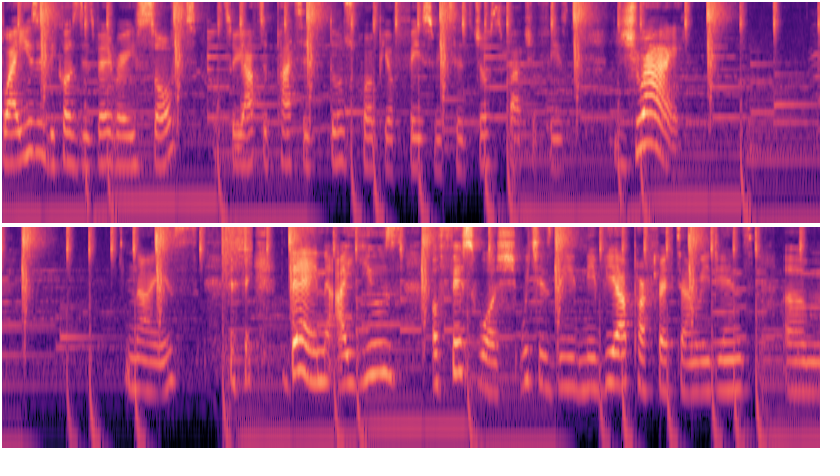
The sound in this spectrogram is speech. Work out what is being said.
but I use it because it's very very soft so you have to pat it. Don't scrub your face with it. Just pat your face. Dry. Nice. Then I use a face wash which is the Nivea Perfect and Radiant um,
